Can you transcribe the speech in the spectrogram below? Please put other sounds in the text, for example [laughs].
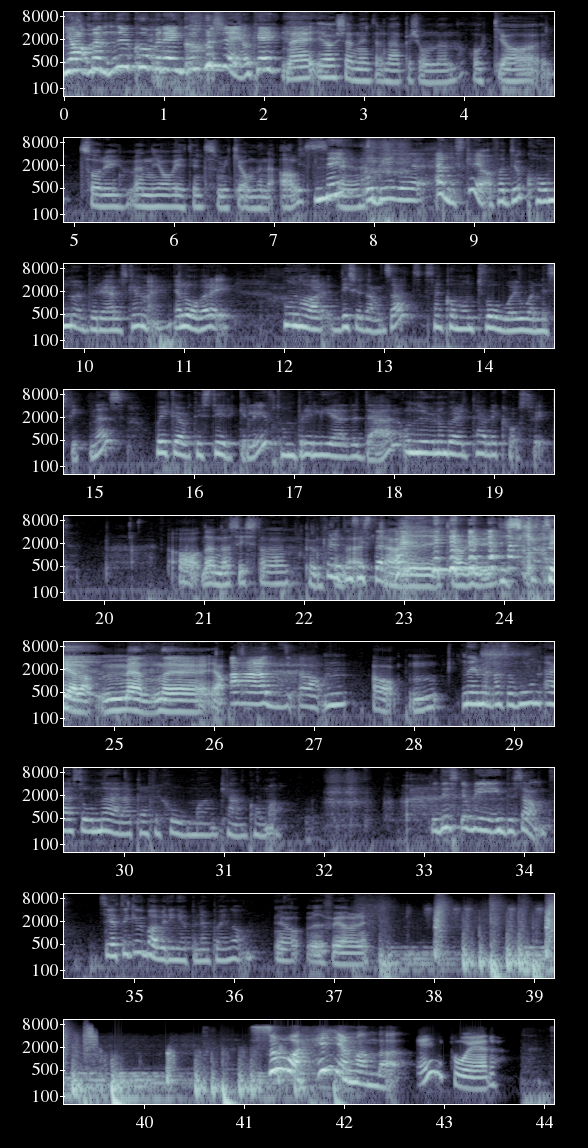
Ja, men nu kommer det en cool tjej, okej? Nej, jag känner inte den här personen. Och jag, sorry, men jag vet inte så mycket om henne alls. Nej, Eh, och det älskar jag för att du kommer börja älska henne. Jag lovar dig. Hon har discodansat, sen kom hon tvåa i Wellness Fitness. Hon gick över till styrkelyft, hon briljerade där och nu vill hon börja tävla i crossfit. Ja, den där sista punkten Förutom där sista kan, vi, kan vi diskutera. Men eh, ja. Ah, d- ja, mm. ja mm. Nej men alltså hon är så nära perfektion man kan komma. Så det ska bli intressant. Så jag tycker vi bara vill ringa upp henne på en gång. ja, vi får göra det. Så, hej Amanda! Hej på er!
